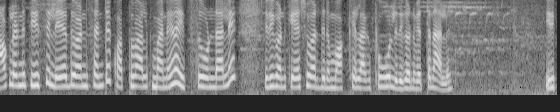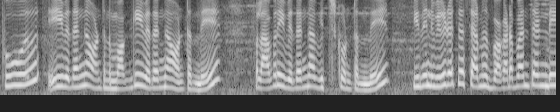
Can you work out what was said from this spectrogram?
ఆకులన్నీ తీసి లేదు అనేసి అంటే కొత్త వాళ్ళకి మన ఇస్తూ ఉండాలి. ఇదిగోండి కేశవర్ధిని మొక్క ఇలాగ పువ్వులు ఇదిగోండి విత్తనాలు. ఇది పువ్వు ఈ విధంగా ఉంటుంది మొగ్గ ఈ విధంగా ఉంటుంది ఫ్లవర్ ఈ విధంగా విచ్చుకుంటుంది. ఇది వీడియో చేసి చాలా బొగడబంతి అండి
